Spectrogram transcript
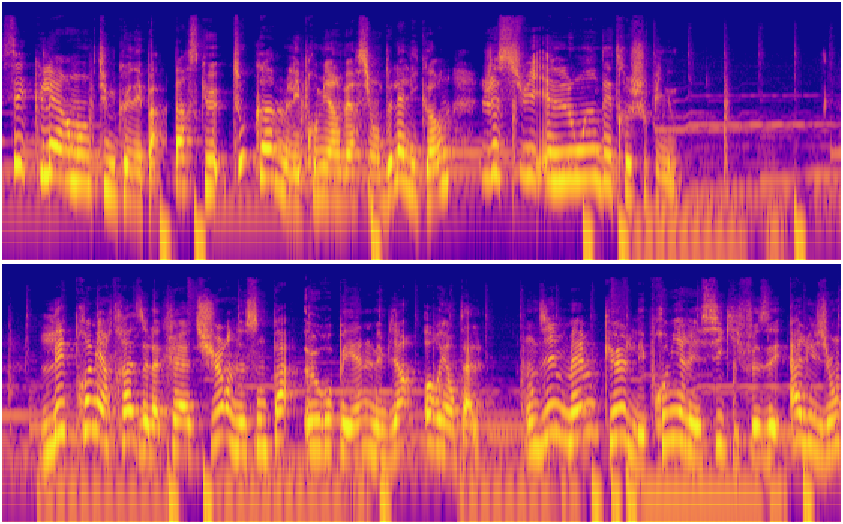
c'est clairement que tu me connais pas. Parce que tout comme les premières versions de la licorne, je suis loin d'être choupinou. Les premières traces de la créature ne sont pas européennes mais bien orientales. On dit même que les premiers récits qui faisaient allusion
